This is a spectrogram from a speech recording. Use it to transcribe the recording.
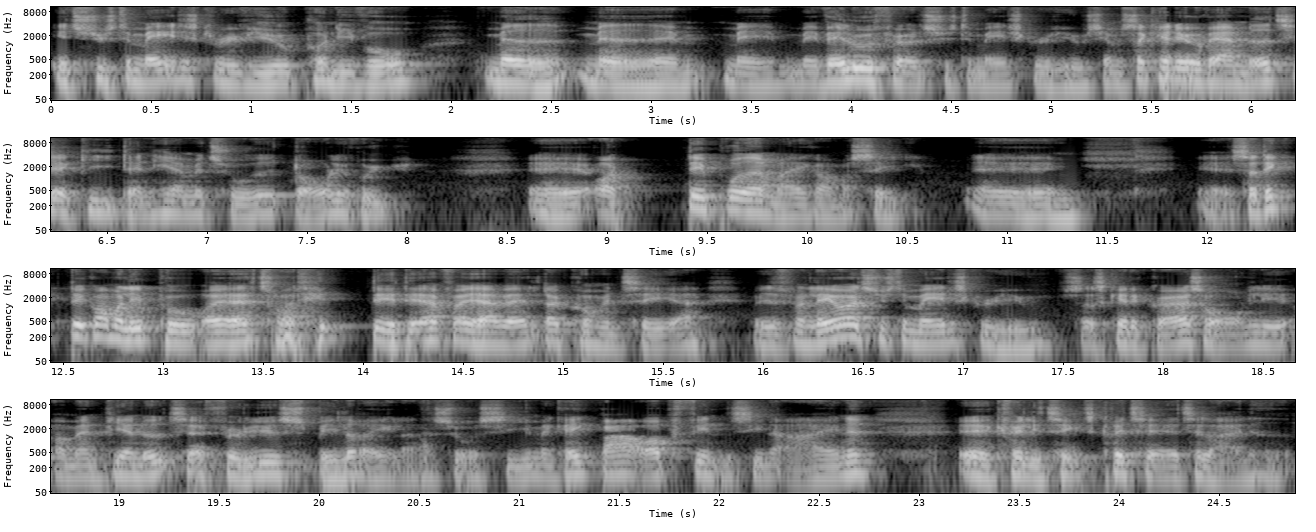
et systematisk review på niveau med, med, øh, med, med veludførte systematiske reviews, jamen så kan det jo være med til at give den her metode et dårligt ry. Øh, og det bryder jeg mig ikke om at se. Øh, øh så det, det går mig lidt på, og jeg tror, det, det er derfor, jeg har valgt at kommentere. Hvis man laver et systematisk review, så skal det gøres ordentligt, og man bliver nødt til at følge spillereglerne, så at sige. Man kan ikke bare opfinde sine egne øh, kvalitetskriterier til lejligheden.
